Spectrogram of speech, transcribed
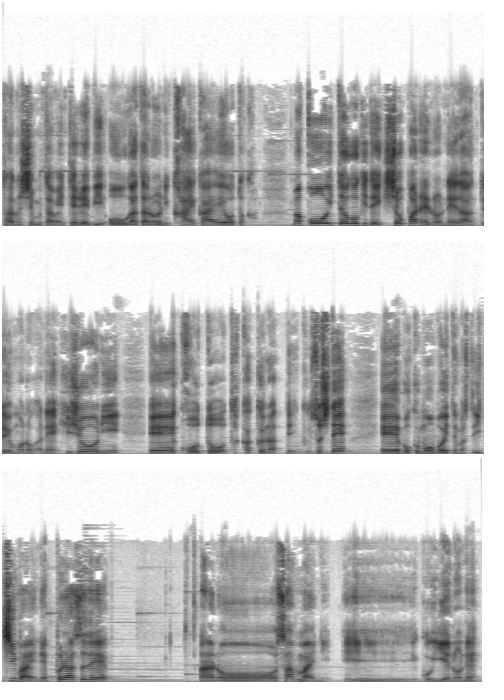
楽しむためにテレビ、大型のように買い替えようとか、まあ、こういった動きで液晶パネルの値段というものがね、非常に、えー、高騰、高くなっていく。そして、えー、僕も覚えてます。1枚ね、プラスで、あのー、3枚に、えー、こう家のね、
